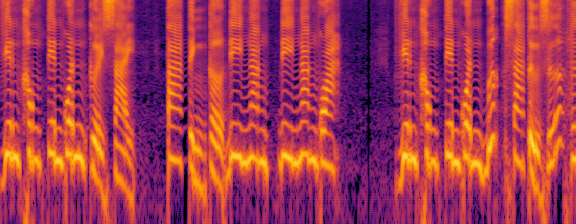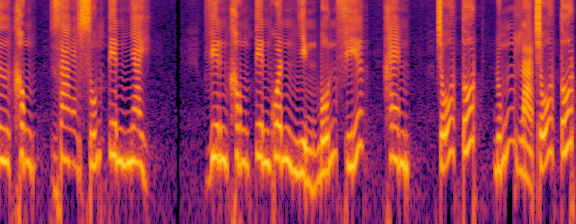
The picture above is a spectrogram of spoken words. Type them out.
Viên không tiên quân cười dài, ta tình cờ đi ngang, đi ngang qua. Viên không tiên quân bước ra từ giữa hư không, ra xuống tiên nhai. Viên không tiên quân nhìn bốn phía, khen, chỗ tốt, đúng là chỗ tốt.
